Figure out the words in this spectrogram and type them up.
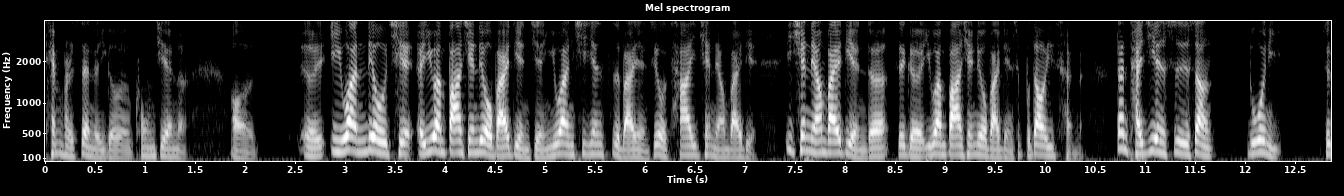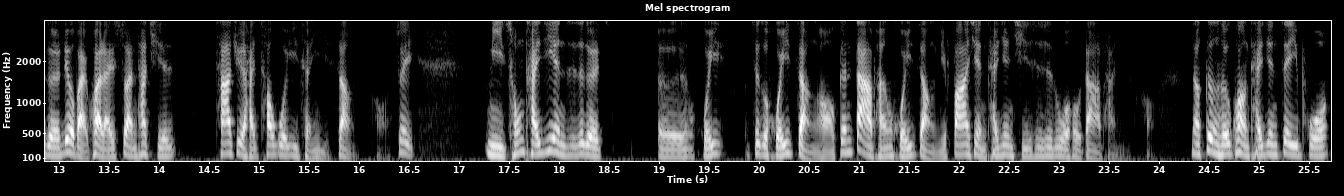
ten percent 的一个空间了，哦，呃，一万六千呃一万八千六百点减一万七千四百点，只有差一千两百点，一千两百点的这个一万八千六百点是不到一成的，但台积电事实上，如果你这个六百块来算，它其实。差距还超过一成以上，哦，所以你从台积电的这个呃回这个回涨哦，跟大盘回涨，你发现台积电其实是落后大盘的，好，那更何况台积电这一波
